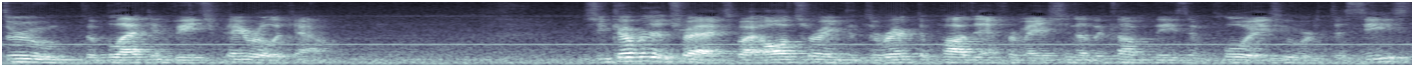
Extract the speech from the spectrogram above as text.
through the Black & Veatch payroll account. She covered her tracks by altering the direct deposit information of the company's employees who were deceased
